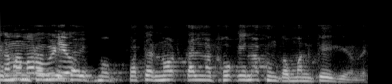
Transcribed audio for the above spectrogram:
તમે મારો વિડીયો- નોટ કાલના ઠોકી નાખું તો મને કહી ગયા હવે.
